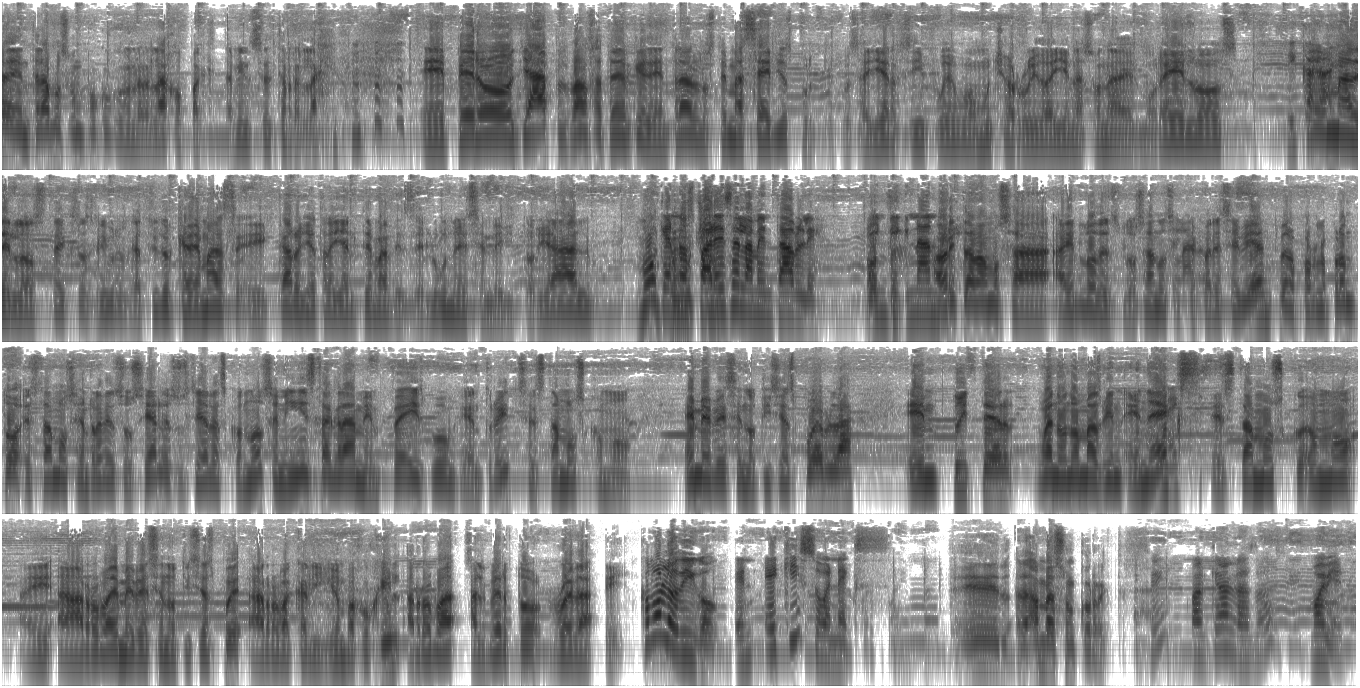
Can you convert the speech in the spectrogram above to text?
Entramos un poco con el relajo para que también usted te relaje. Eh, pero ya, pues vamos a tener que entrar a los temas serios porque pues ayer sí fue hubo mucho ruido ahí en la zona del Morelos. Sí, tema de los textos, libros gratuitos, que además eh, Caro ya traía el tema desde el lunes en la editorial. Mucho, que nos mucho. parece lamentable, Otra. indignante. Ahorita vamos a, a irlo desglosando si te parece bien, pero por lo pronto estamos en redes sociales, ustedes las conocen, en Instagram, en Facebook, en Tweets, estamos como MBC Noticias Puebla. En Twitter, bueno, no más bien en X, estamos como eh, arroba MBC Noticias Pue, arroba Cali-Gil, arroba Alberto Rueda E. ¿Cómo lo digo? ¿En X o en X? Eh, ambas son correctas. ¿Sí? ¿Cualquiera de las dos? Muy bien.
